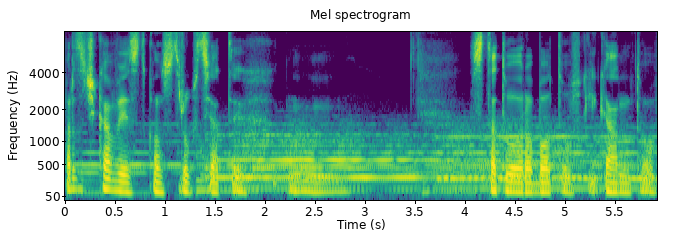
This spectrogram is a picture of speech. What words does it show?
Bardzo ciekawa jest konstrukcja tych mm, statuorobotów, gigantów.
